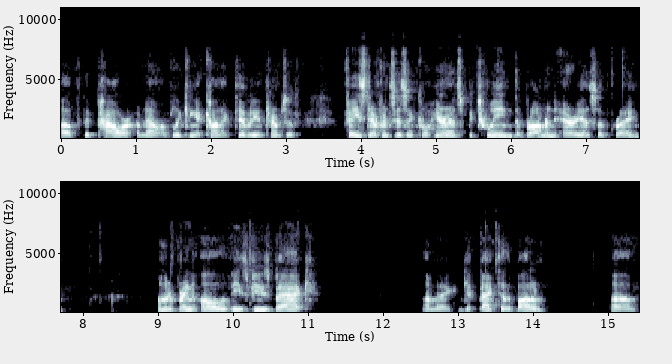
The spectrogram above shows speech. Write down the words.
of the power of now of looking at connectivity in terms of phase differences and coherence between the Brodmann areas of the brain. I'm going to bring all of these views back. I'm going to get back to the bottom um,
